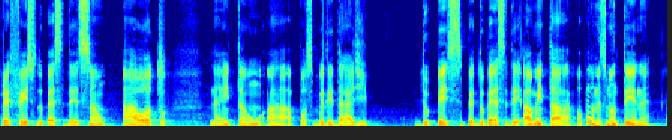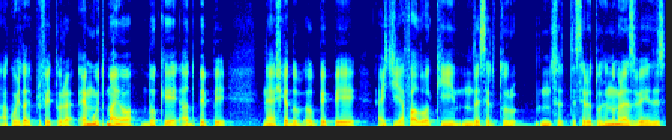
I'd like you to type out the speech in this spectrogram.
prefeitos do PSD são a, A Otto. Otto. Né? Então, a, a possibilidade do, PS, do PSD aumentar, ou pelo menos manter né, a quantidade de prefeitura, é muito maior do que a do PP. Né? Acho que a do, do PP, a gente já falou aqui no terceiro turno, no terceiro turno inúmeras vezes,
